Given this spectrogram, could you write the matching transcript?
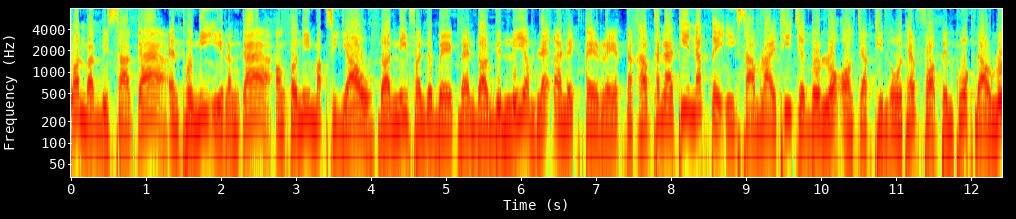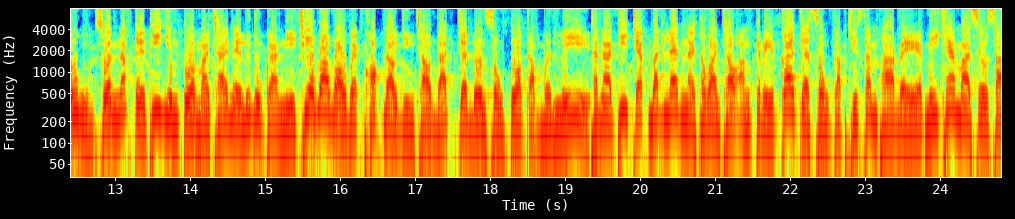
รอนบันบิสซาก้าแอนโทนีอีรังกาองโตนีมักซิเยาดอนนี่ฟันเดเบกแบนดอนวินเลียม และอเล็กเตเรสนะครับขณะที่นักเตะอีก 3 รายที่จะโดนโละออกจากถิ่นโอแทฟฟอร์ดเป็นพวกดาวรุ่ง ส่วนนักเตะที่ยืมตัวมาใช้ในฤดูกาลนี้ เชื่อว่าวอลแว็กฮอกดาวยิงชาวดัตจะโดนส่งตัวกับเบอร์ลี่ขณะที่แจ็คบัตแลนในทวารชาวอังกฤษก็จะส่งกับชิสตันพาเรตมีแค่มาเซลซา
